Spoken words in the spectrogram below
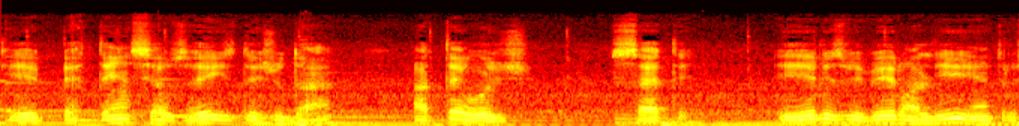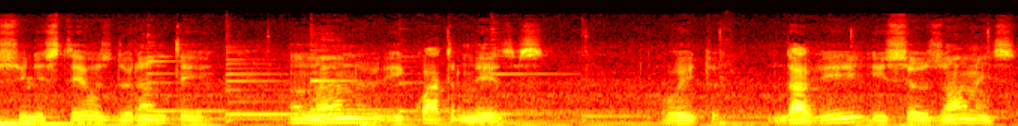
que pertence aos reis de Judá até hoje. 7. E eles viveram ali entre os filisteus durante um ano e quatro meses. 8. Davi e seus homens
